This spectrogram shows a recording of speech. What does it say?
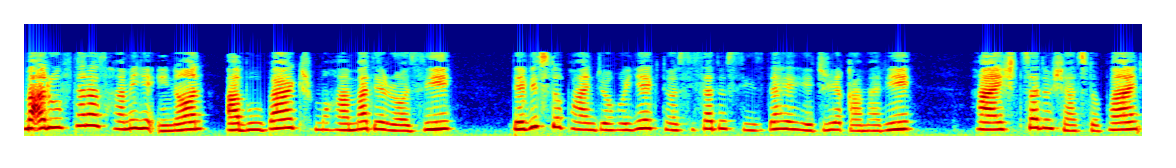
معروفتر از همه اینان ابوبکر محمد رازی دویست و پنجاه و یک تا سیصد و سیزده هجری قمری 865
